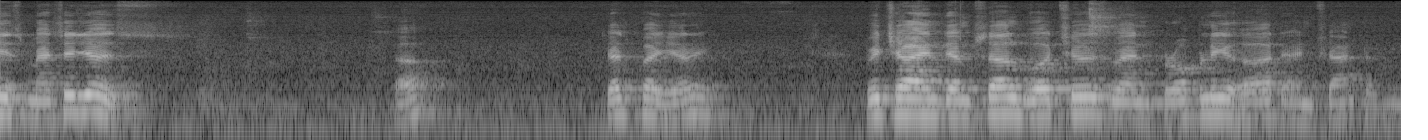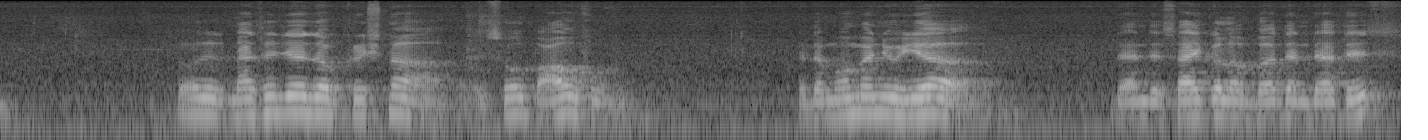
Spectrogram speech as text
his messages. Huh? just by hearing, which are in themselves virtues when properly heard and chanted. So these messages of Krishna is so powerful that the moment you hear, then the cycle of birth and death is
